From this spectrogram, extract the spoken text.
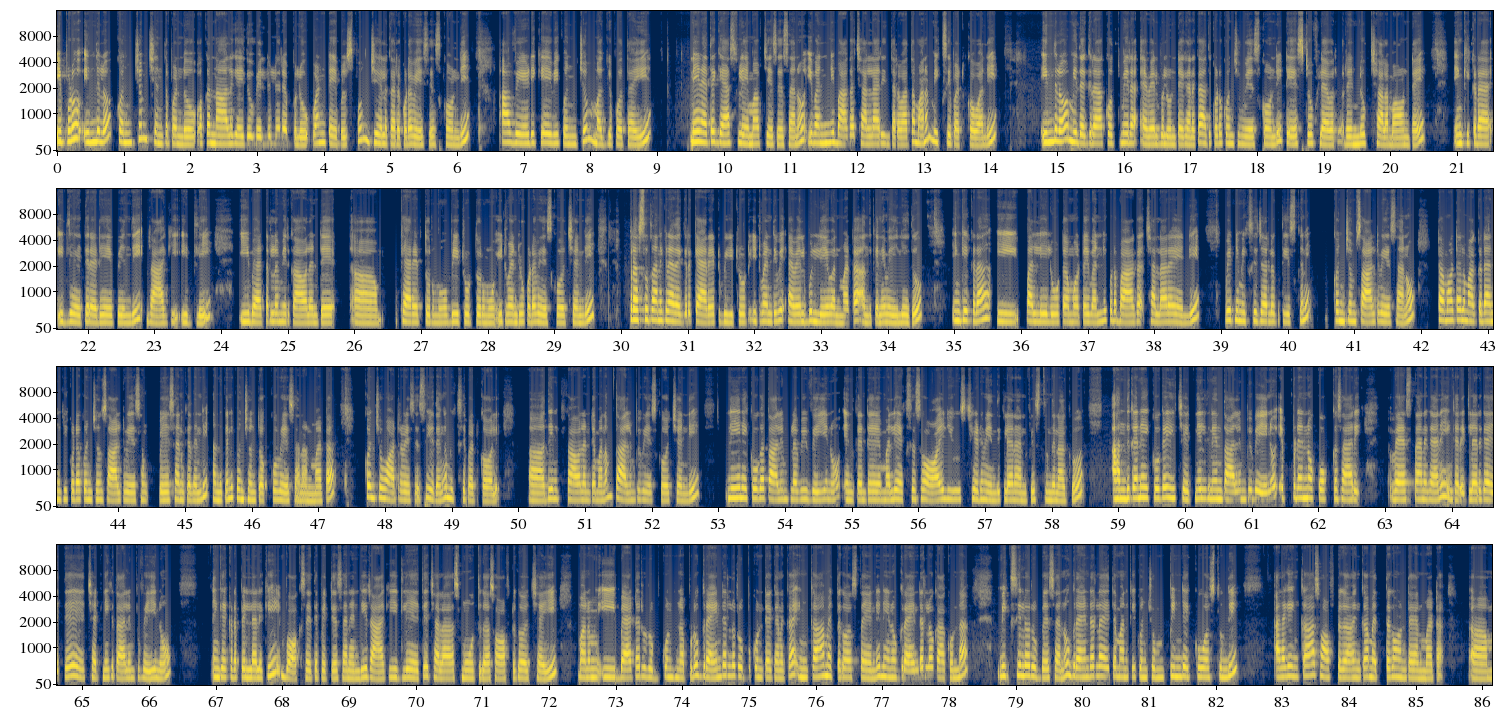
ఇప్పుడు ఇందులో కొంచెం చింతపండు ఒక నాలుగైదు వెల్లుల్లి రెప్పలు వన్ టేబుల్ స్పూన్ జీలకర్ర కూడా వేసేసుకోండి. ఆ వేడికే ఇవి కొంచెం మగ్గిపోతాయి. నేనైతే గ్యాస్ ఫ్లేమ్ ఆఫ్ చేసేసాను. ఇవన్నీ బాగా చల్లారిన తర్వాత మనం మిక్సీ పట్టుకోవాలి. ఇందులో మీ దగ్గర కొత్తిమీర అవైలబుల్ ఉంటే కనుక అది కూడా కొంచెం వేసుకోండి. టేస్ట్ ఫ్లేవర్ రెండు చాలా బాగుంటాయి. ఇంక ఇక్కడ ఇడ్లీ అయితే రెడీ అయిపోయింది. రాగి ఇడ్లీ. ఈ బ్యాటర్లో మీరు కావాలంటే క్యారెట్ తురుము బీట్రూట్ తురుము ఇటువంటివి కూడా వేసుకోవచ్చండి. ప్రస్తుతానికి నా దగ్గర క్యారెట్ బీట్రూట్ ఇటువంటివి అవైలబుల్ లేవన్నమాట అందుకనే వేయలేదు. ఇంక ఇక్కడ ఈ పల్లీలు టమాటో ఇవన్నీ కూడా బాగా చల్లారాయండి. వీటిని మిక్సీ జార్లోకి తీసుకుని కొంచెం సాల్ట్ వేసాను. టమాటాలు మగ్గడానికి కూడా కొంచెం సాల్ట్ వేసాం వేసాను కదండి అందుకని కొంచెం తక్కువ వేసాను అనమాట కొంచెం వాటర్ వేసేసి ఈ విధంగా మిక్సీ పట్టుకోవాలి. దీనికి కావాలంటే మనం తాలింపు వేసుకోవచ్చండి. నేను ఎక్కువగా తాలింపులు అవి వేయను. ఎందుకంటే మళ్ళీ ఎక్సెస్ ఆయిల్ యూస్ చేయడం ఎందుకులే అని అనిపిస్తుంది నాకు. అందుకనే ఎక్కువగా ఈ చట్నీలకి నేను తాలింపు వేయను. ఎప్పుడైనా ఒక్కొక్కసారి వేస్తాను కానీ ఇంకా రెగ్యులర్గా అయితే చట్నీకి తాలింపు వేయను. ఇంకా ఇక్కడ పిల్లలకి బాక్స్ అయితే పెట్టేశానండి. రాగి ఇడ్లీ అయితే చాలా స్మూత్గా సాఫ్ట్గా వచ్చాయి. మనం ఈ బ్యాటర్ రుబ్బుకుంటున్నప్పుడు గ్రైండర్లో రుబ్బుకుంటే కనుక ఇంకా మెత్తగా వస్తాయండి. నేను గ్రైండర్లో కాకుండా మిక్సీలో రుబ్బేశాను. గ్రైండర్లో అయితే మనకి కొంచెం పిండి ఎక్కువ వస్తుంది. అలాగే ఇంకా సాఫ్ట్గా ఇంకా మెత్తగా ఉంటాయి అన్నమాట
